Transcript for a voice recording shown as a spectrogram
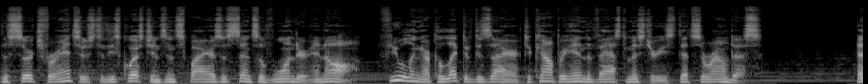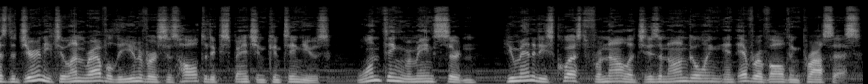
The search for answers to these questions inspires a sense of wonder and awe, fueling our collective desire to comprehend the vast mysteries that surround us. As the journey to unravel the universe's halted expansion continues, one thing remains certain, humanity's quest for knowledge is an ongoing and ever-evolving process.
